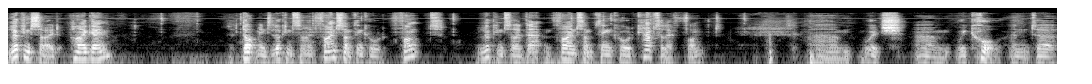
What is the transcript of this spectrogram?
look inside Pygame. Dot means look inside, find something called font, look inside that and find something called capital F font, um, which um, we call. And uh,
